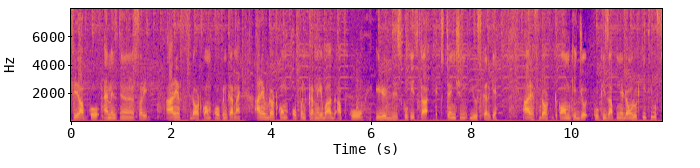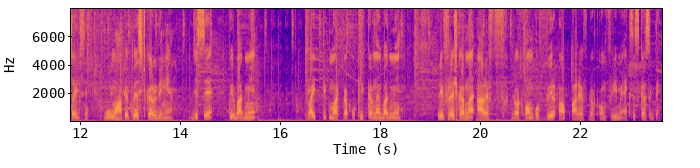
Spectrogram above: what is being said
फिर आपको am sorry R F dot com open करना है। R F dot com open करने के बाद आपको एडिट दिस कुकीज़ का एक्सटेंशन यूज़ करके आर एफ़ डॉट कॉम की जो कुकीज़ आपने डाउनलोड की थी उस साइट से, वो वहाँ पे पेस्ट कर देनी है। जिससे फिर बाद में राइट टिक मार्क पे आपको क्लिक करना है, बाद में रिफ़्रेश करना है आर एफ़ डॉट कॉम को, फिर आप R F dot com free में एक्सेस कर सकते हैं।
